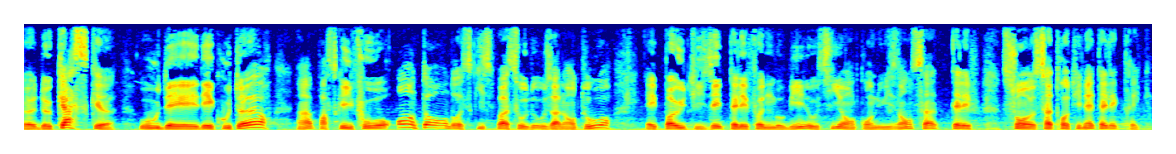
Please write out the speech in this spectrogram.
de casques ou d'écouteurs, hein, parce qu'il faut entendre ce qui se passe aux, alentours et pas utiliser de téléphone mobile aussi en conduisant sa, sa trottinette électrique.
